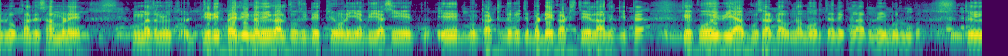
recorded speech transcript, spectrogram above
ਲੋਕਾਂ ਦੇ ਸਾਹਮਣੇ ਮਤਲਬ ਜਿਹੜੀ ਪਹਿਲੀ ਨਵੀਂ ਗੱਲ ਤੁਸੀਂ ਦੇਖੀ ਹੋਣੀ ਹੈ ਵੀ ਅਸੀਂ ਇਹ- ਇਹ ਇਕੱਠ ਦੇ ਵਿੱਚ ਵੱਡੇ ਇਕੱਠ 'ਚ ਐਲਾਨ ਕੀਤਾ ਕਿ ਕੋਈ ਵੀ ਆਗੂ ਸਾਡਾ ਉਹਨਾਂ ਮੋਰਚਿਆਂ ਦੇ ਖਿਲਾਫ ਨਹੀਂ ਬੋਲੂਗਾ ਕਿ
